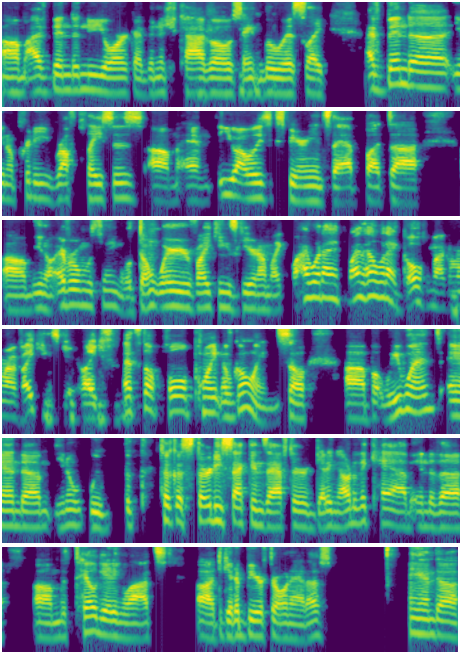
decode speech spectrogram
um, I've been to New York, I've been to Chicago, St. Louis, like I've been to you know pretty rough places, um, and you always experience that. But uh, um, you know, everyone was saying, "Well, don't wear your Vikings gear," and I'm like, "Why would I? Why the hell would I go if I'm not going to wear my Vikings gear? Like that's the whole point of going." So, uh, but we went, and um, you know, we took us 30 seconds after getting out of the cab into the um, the tailgating lots uh, to get a beer thrown at us. And uh,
